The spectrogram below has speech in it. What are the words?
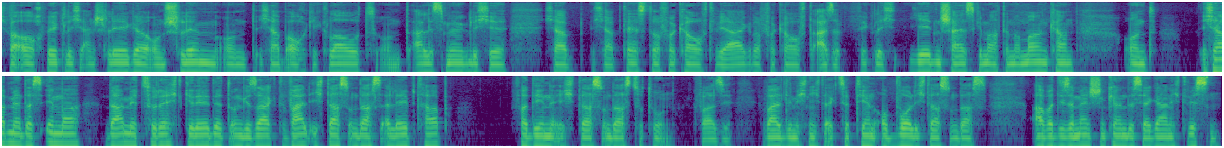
ich war auch wirklich ein Schläger und schlimm und ich habe auch geklaut und alles Mögliche. Ich habe ich hab Testo verkauft, Viagra verkauft, also wirklich jeden Scheiß gemacht, den man machen kann. Und ich habe mir das immer damit zurechtgeredet und gesagt, weil ich das und das erlebt habe, verdiene ich das und das zu tun, quasi. Weil die mich nicht akzeptieren, obwohl ich das und das. Aber diese Menschen können das ja gar nicht wissen.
